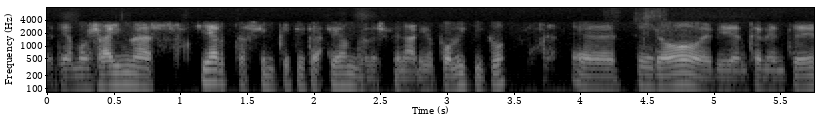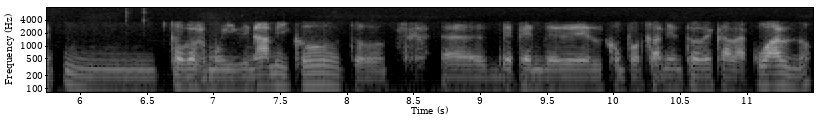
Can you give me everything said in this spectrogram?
digamos, hay una cierta simplificación del escenario político, eh, pero evidentemente mm, todo es muy dinámico, todo eh, depende del comportamiento de cada cual, ¿no?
